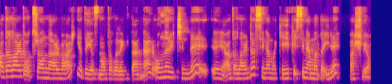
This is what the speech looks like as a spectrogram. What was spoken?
adalarda oturanlar var ya da yazın adalara gidenler. Onlar için de e, adalarda sinema keyfi sinemada ile başlıyor.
